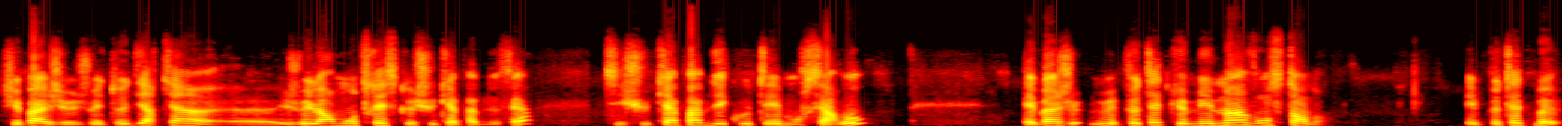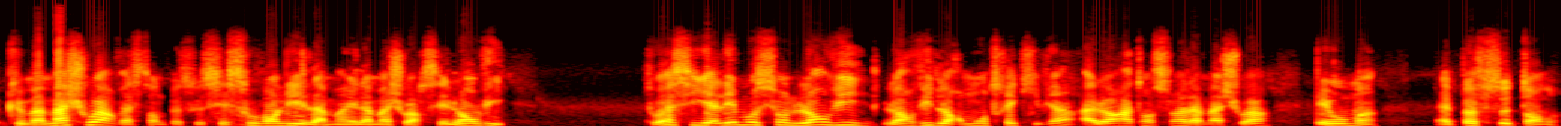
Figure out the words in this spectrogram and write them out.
je sais pas, je, vais te dire, tiens, euh, je vais leur montrer ce que je suis capable de faire. Si je suis capable d'écouter mon cerveau, eh ben, peut-être que mes mains vont se tendre. Et peut-être que ma mâchoire va se tendre, parce que c'est souvent lié, la main et la mâchoire, c'est l'envie. Tu vois, s'il y a l'émotion de l'envie, l'envie de leur montrer qui vient, alors attention à la mâchoire et aux mains. Elles peuvent se tendre.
